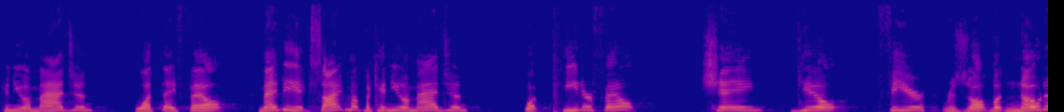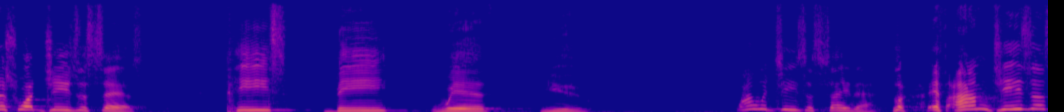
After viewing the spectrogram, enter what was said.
Can you imagine what they felt? Maybe excitement, but can you imagine what Peter felt? Shame, guilt, fear result. But notice what Jesus says Peace be with you. Why would Jesus say that? Look, if I'm Jesus,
